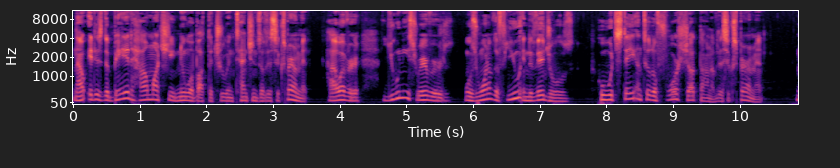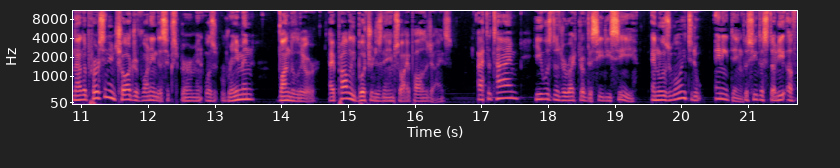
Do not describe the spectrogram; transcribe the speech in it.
Now, it is debated how much she knew about the true intentions of this experiment. However, Eunice Rivers was one of the few individuals who would stay until the forced shutdown of this experiment. Now, the person in charge of running this experiment was Raymond Vonderlehr. I probably butchered his name, so I apologize. At the time, he was the director of the CDC and was willing to do anything to see the study of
